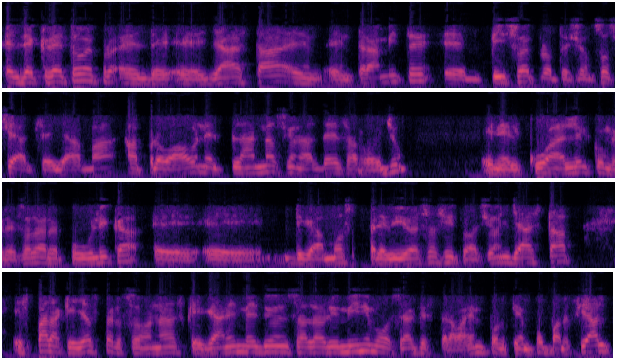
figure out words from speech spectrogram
el decreto el de, eh, ya está en, en trámite, el piso de protección social, se llama, aprobado en el Plan Nacional de Desarrollo en el cual el Congreso de la República, eh, eh, digamos, previó esa situación, ya está, es para aquellas personas que ganen medio de un salario mínimo, o sea, que trabajen por tiempo parcial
